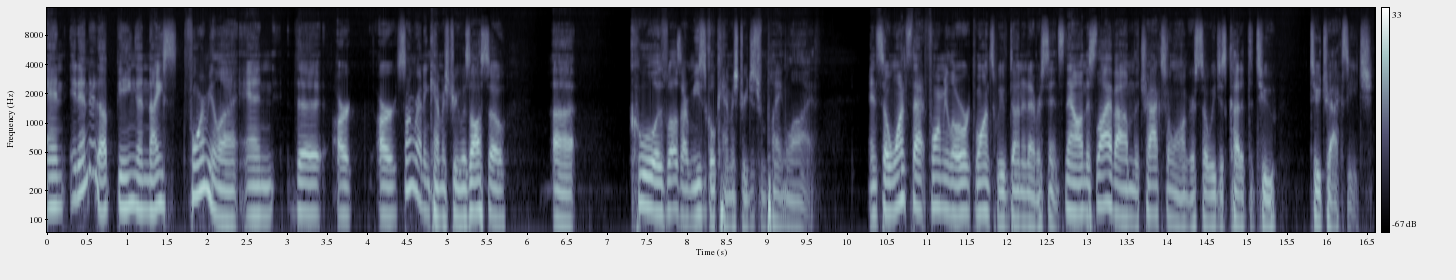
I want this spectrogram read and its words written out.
and it ended up being a nice formula and the our our songwriting chemistry was also uh, cool as well as our musical chemistry just from playing live and so once that formula worked once, we've done it ever since. Now on this live album, the tracks are longer, so we just cut it to two two tracks each.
